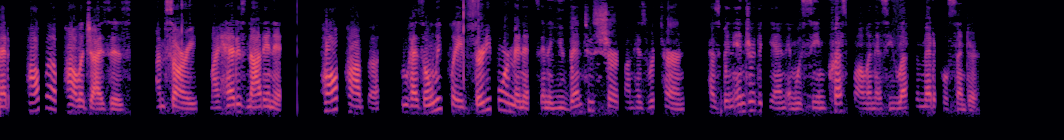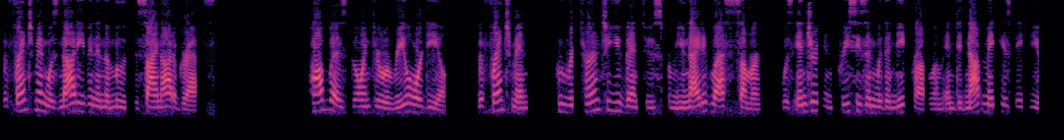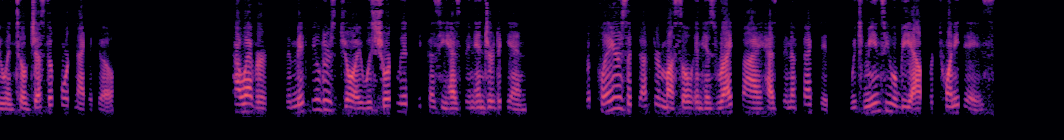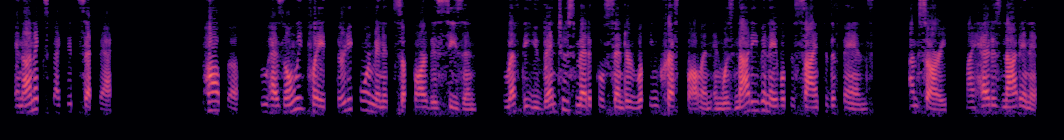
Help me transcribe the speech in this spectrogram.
med- Pogba apologizes. I'm sorry, my head is not in it. Paul Pogba, who has only played 34 minutes in a Juventus shirt on his return, has been injured again and was seen crestfallen as he left the medical center. The Frenchman was not even in the mood to sign autographs. Pogba is going through a real ordeal. The Frenchman, who returned to Juventus from United last summer, was injured in preseason with a knee problem and did not make his debut until just a fortnight ago. However, the midfielder's joy was short-lived because he has been injured again. The player's adductor muscle in his right thigh has been affected, which means he will be out for 20 days. An unexpected setback. Pogba, who has only played 34 minutes so far this season, left the Juventus Medical Center looking crestfallen and was not even able to sign to the fans. I'm sorry, my head is not in it.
